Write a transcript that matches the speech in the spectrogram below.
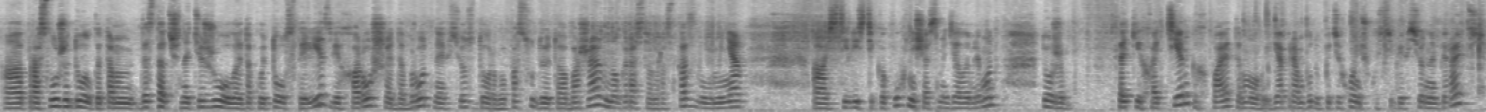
а, прослужит долго. Там достаточно тяжелое такое толстое лезвие, хорошее, добротное, все здорово. Посуду эту обожаю, много раз вам рассказывала. У меня а, стилистика кухни, сейчас мы делаем ремонт, тоже в таких оттенках, поэтому я прям буду потихонечку себе все набирать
